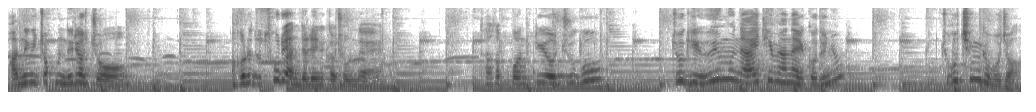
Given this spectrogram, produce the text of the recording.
반응이 조금 느렸죠. 아 그래도 소리 안 들리니까 좋네 다섯 번 띄워주고 저기 의문의 아이템이 하나 있거든요? 저거 챙겨보자.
